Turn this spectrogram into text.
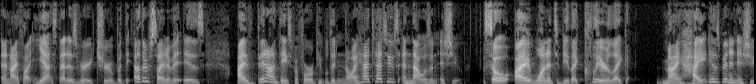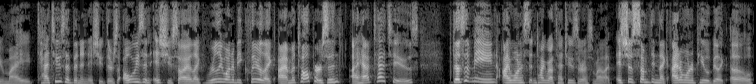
and I thought, "Yes, that is very true." But the other side of it is I've been on dates before where people didn't know I had tattoos and that was an issue. So I wanted to be like clear like my height has been an issue. My tattoos have been an issue. There's always an issue. So I like really want to be clear. Like I'm a tall person. I have tattoos. Doesn't mean I want to sit and talk about tattoos the rest of my life. It's just something like I don't want people to be like, oh.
